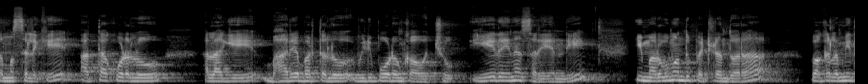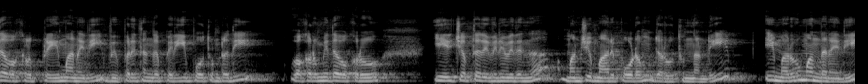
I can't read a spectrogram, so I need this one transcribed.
సమస్యలకే అత్తాకోడలు అలాగే భార్యాభర్తలు విడిపోవడం కావచ్చు. ఏదైనా సరే అండి ఈ మరుగుమందు పెట్టడం ద్వారా ఒకరి మీద ఒకరి ప్రేమ అనేది విపరీతంగా పెరిగిపోతుంటుంది. ఒకరి మీద ఒకరు ఏది చెప్తే అది వినే విధంగా మంచి మారిపోవడం జరుగుతుందండి. ఈ మరుగుమందు అనేది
